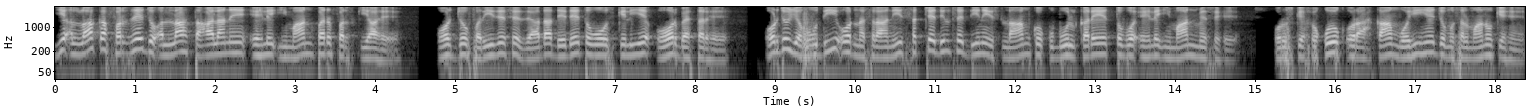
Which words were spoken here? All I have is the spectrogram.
یہ اللہ کا فرض ہے جو اللہ تعالیٰ نے اہل ایمان پر فرض کیا ہے۔ اور جو فریضے سے زیادہ دے دے تو وہ اس کے لیے اور بہتر ہے۔ اور جو یہودی اور نصرانی سچے دل سے دین اسلام کو قبول کرے تو وہ اہل ایمان میں سے ہے۔ اور اس کے حقوق اور احکام وہی ہیں جو مسلمانوں کے ہیں۔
